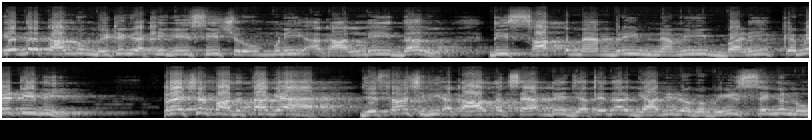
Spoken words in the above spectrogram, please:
ਇਧਰ ਕੱਲ ਨੂੰ ਮੀਟਿੰਗ ਰੱਖੀ ਗਈ ਸੀ ਸ਼੍ਰੋਮਣੀ ਅਕਾਲੀ ਦਲ ਦੀ 7 ਮੈਂਬਰੀ ਨਵੀਂ ਬਣੀ ਕਮੇਟੀ ਦੀ। ਪ੍ਰੈਸ਼ਰ ਪਾ ਦਿੱਤਾ ਗਿਆ ਹੈ। ਜਿਸ ਤਰ੍ਹਾਂ ਸ੍ਰੀ ਅਕਾਲ ਤਖਤ ਸਾਹਿਬ ਦੇ ਜਥੇਦਾਰ ਗਿਆਨੀ ਰਘੁਬੀਰ ਸਿੰਘ ਨੂੰ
